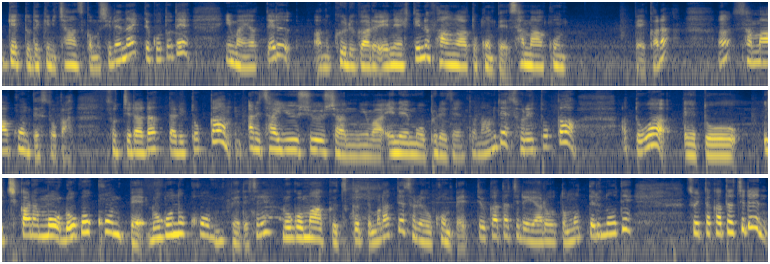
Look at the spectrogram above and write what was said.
ゲットできるチャンスかもしれないってことで今やってるあのクールガール NFT のファンアートコンペサマーコンペかな？サマーコンテストか。そちらだったりとかあれ最優秀者には NMO プレゼントなのでそれとかあとはえっ、ー、とうちからもロゴコンペロゴのコンペですね。ロゴマーク作ってもらってそれをコンペっていう形でやろうと思ってるのでそういった形で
